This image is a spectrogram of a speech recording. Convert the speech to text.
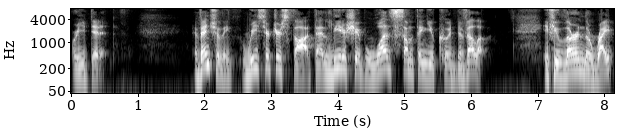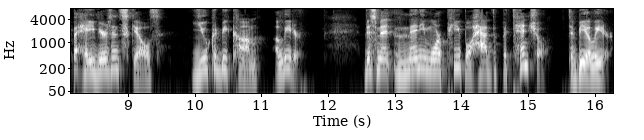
or you didn't. Eventually, researchers thought that leadership was something you could develop. If you learn the right behaviors and skills, you could become a leader. This meant many more people had the potential to be a leader.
